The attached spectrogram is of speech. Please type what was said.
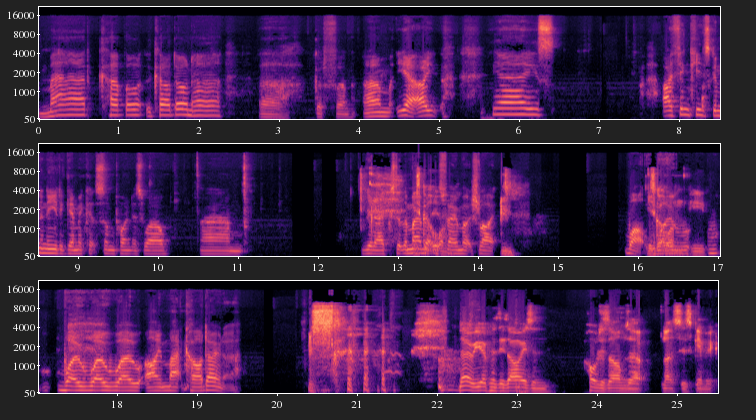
Mad Cabo- Cardona. Uh, good fun. Um, yeah, I, yeah, he's. I think he's going to need a gimmick at some point as well. Um, you know, because at the moment it's very much like, what? He's got whoa, one. He- Whoa, whoa, whoa! I'm Matt Cardona. no, he opens his eyes and holds his arms up. That's his gimmick.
